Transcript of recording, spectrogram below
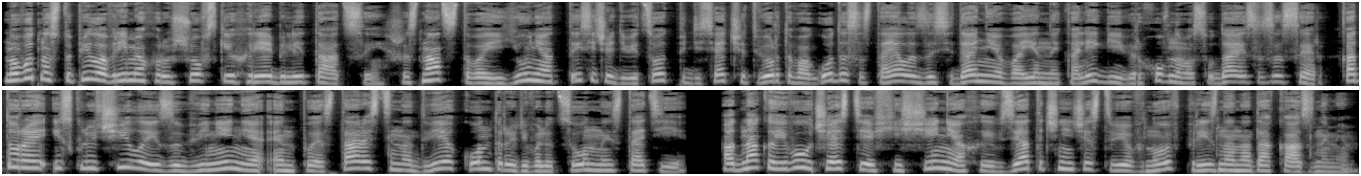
Но вот наступило время хрущевских реабилитаций. 16 июня 1954 года состоялось заседание военной коллегии Верховного суда СССР, которое исключило из обвинения НП Старостина две контрреволюционные статьи Однако его участие в хищениях и взяточничестве вновь признано доказанными.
